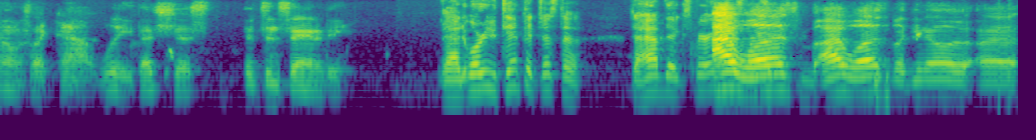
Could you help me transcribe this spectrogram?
I was like, golly, that's just it's insanity. Yeah, were you tempted just to to have the experience? I was, I was, but you know, uh,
